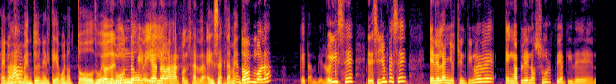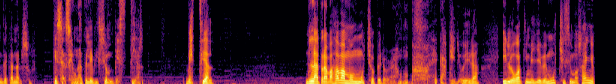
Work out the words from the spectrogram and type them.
en un Sardá. momento en el que, bueno, todo el, Todo el mundo quería veía- trabajar con Sardá. Exactamente. Tómbola, que también lo hice. Es decir, yo empecé en el año 89 en A Pleno Sur de aquí de, de Canal Sur, que se hacía una televisión bestial, bestial. La trabajábamos mucho, pero aquello era... Y luego aquí me llevé muchísimos años.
